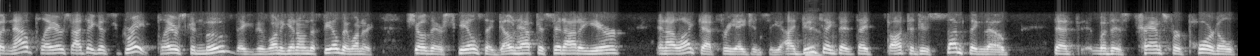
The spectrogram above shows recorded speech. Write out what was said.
But now players, I think it's great. Players can move. They, they want to get on the field. They want to show their skills. They don't have to sit out a year and I like that free agency. I do yeah. think that they ought to do something though that with this transfer portal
